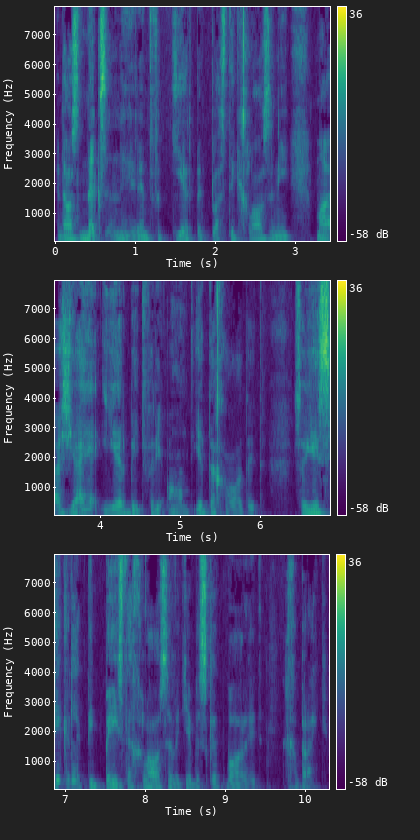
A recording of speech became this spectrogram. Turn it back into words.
En daar's niks inherënt verkeerd met plastiekglase nie, maar as jy 'n eerbied vir die aandete gehad het, sou jy sekerlik die beste glase wat jy beskikbaar het gebruik.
